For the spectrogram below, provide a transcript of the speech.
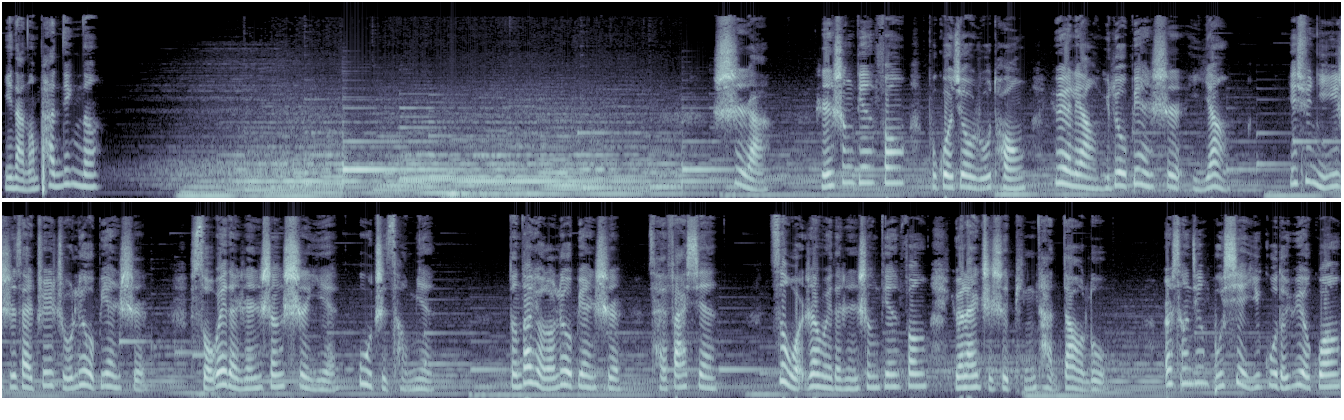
你哪能判定呢？是啊，人生巅峰不过就如同月亮与六便士一样。也许你一直在追逐六便士，所谓的人生事业物质层面，等到有了六便士，才发现，自我认为的人生巅峰，原来只是平坦道路。而曾经不屑一顾的月光，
